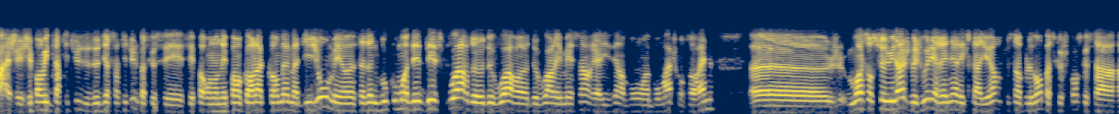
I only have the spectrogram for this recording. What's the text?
Ouais, j'ai pas envie de certitude de dire certitude parce que c'est c'est pas on n'en est pas encore là quand même à Dijon, mais euh, ça donne beaucoup moins d'e- d'espoir de, de voir euh, de voir les Messins réaliser un bon un bon match contre Rennes. Euh, je- moi sur celui-là, je vais jouer les Rennais à l'extérieur, tout simplement parce que je pense que ça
